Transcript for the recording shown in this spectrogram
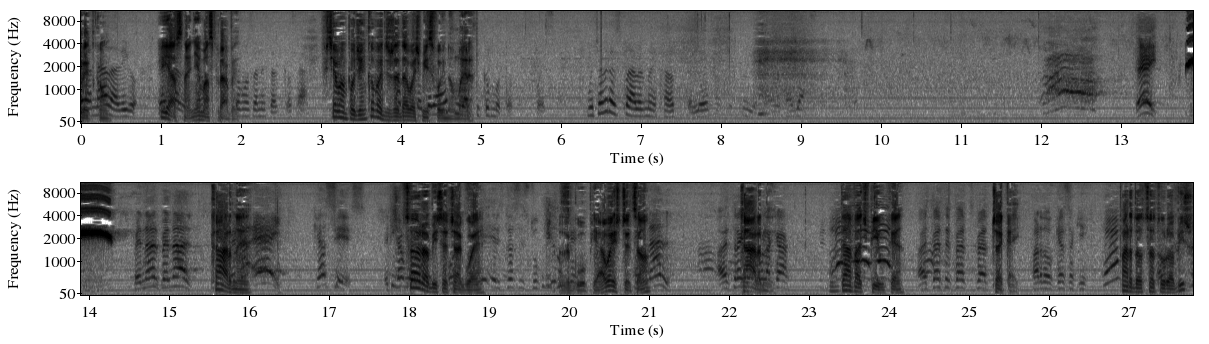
Krytką. Jasne, nie ma sprawy. Chciałam podziękować, że dałeś mi swój numer. Karny. Co robisz, estúpido? Zgłupiałeś, czy co? Karny. Dawać piłkę. Czekaj. Pardo, co tu robisz?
